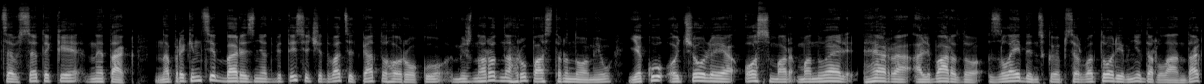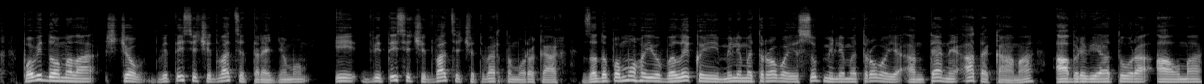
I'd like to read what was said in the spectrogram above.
це все-таки не так. Наприкінці березня 2025 року міжнародна група астрономів, яку очолює Осмар Мануель Герра Альвардо з Лейденської обсерваторії в Нідерландах, повідомила, що в 2023 і 2024 роках за допомогою великої міліметрової субміліметрової антени Атакама, абревіатура ALMA,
